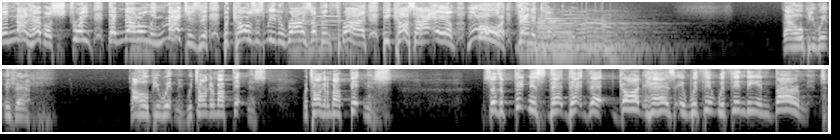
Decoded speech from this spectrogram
and not have a strength that not only matches it, but causes me to rise up and thrive because I am more than a conqueror. I hope you with me, fam. I hope you're with me. We're talking about fitness. We're talking about fitness. So a fitness that that that God has within within the environment.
